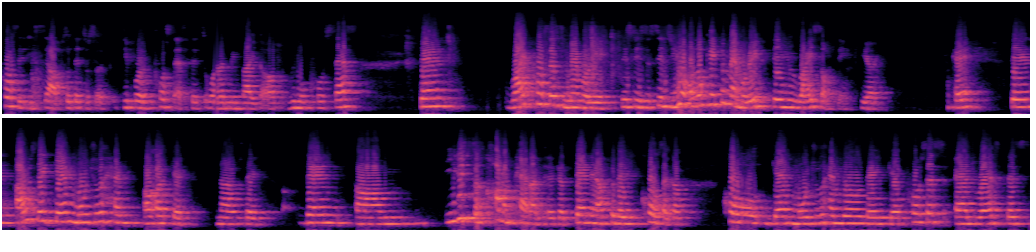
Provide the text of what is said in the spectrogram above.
process itself. So that's just a different process. That's what I mean by the remote process. Then write process memory. This is since you allocate the memory, then you write something here. Okay. Then I would say get module hand. Oh, okay. Now I would say then um, it is a common pattern. Like then after that it calls like a call get module handle, then get process address. That's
